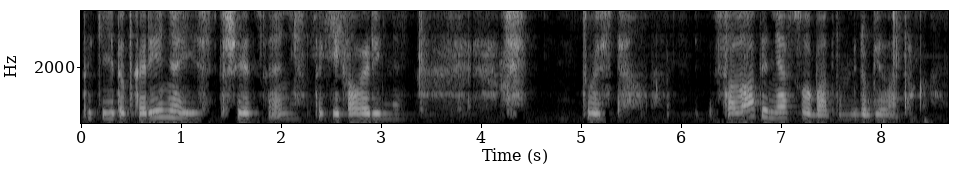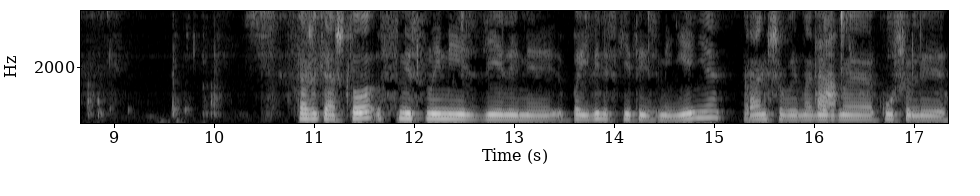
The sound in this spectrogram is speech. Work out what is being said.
Такие тут коренья есть в Швеции, они такие калорийные. То есть салаты не особо там любила так. Скажите, а что с мясными изделиями? Появились какие-то изменения? Раньше вы, наверное, кушали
